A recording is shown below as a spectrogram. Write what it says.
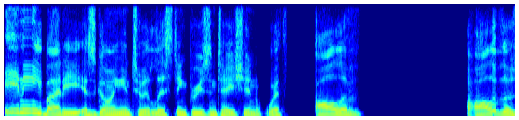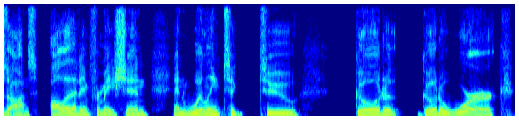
anybody is going into a listing presentation with all of all of those options, all of that information and willing to to go to go to work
